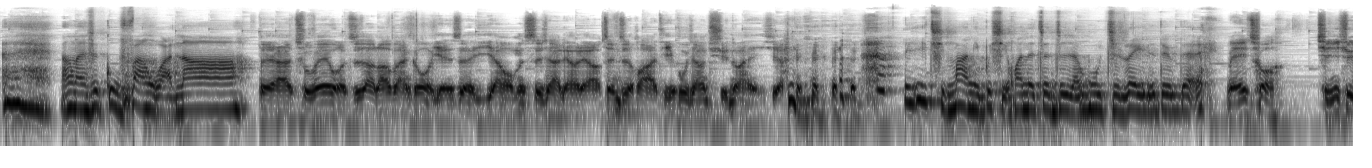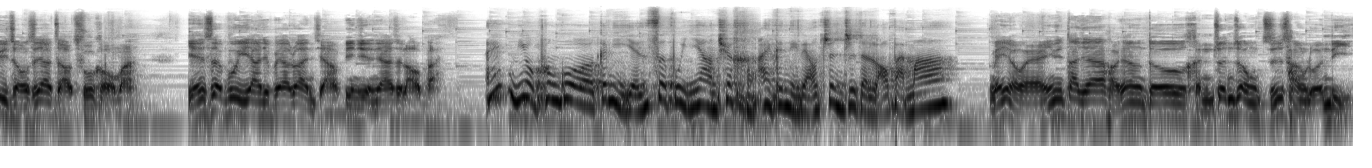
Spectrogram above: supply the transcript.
哎，当然是顾饭碗呐、啊。对啊，除非我知道老板跟我颜色一样，我们私下聊聊政治话题，互相取暖一下。一起骂你不喜欢的政治人物之类的，对不对？没错，情绪总是要找出口嘛。颜色不一样就不要乱讲，毕竟人家是老板。哎，你有碰过跟你颜色不一样却很爱跟你聊政治的老板吗？没有哎，因为大家好像都很尊重职场伦理，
